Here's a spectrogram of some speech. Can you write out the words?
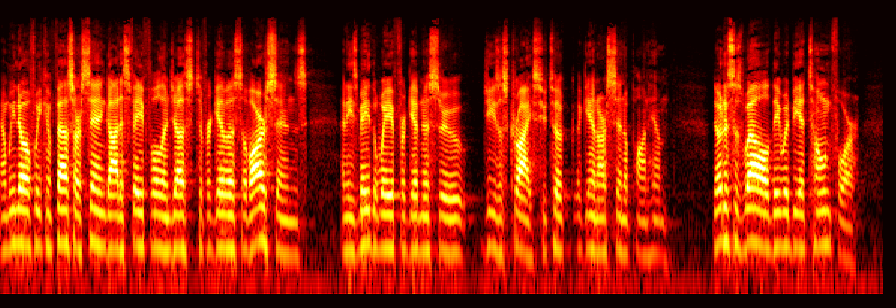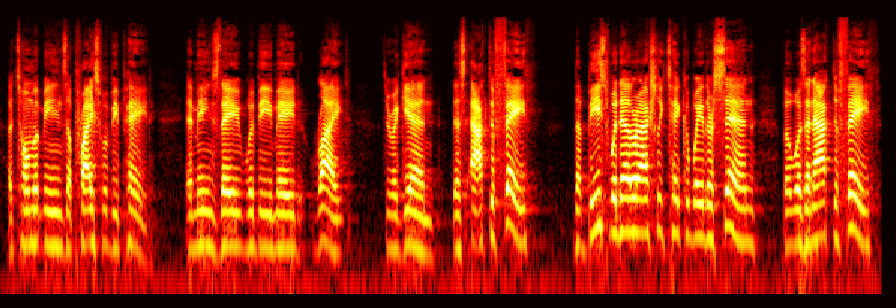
And we know if we confess our sin, God is faithful and just to forgive us of our sins. And He's made the way of forgiveness through Jesus Christ, who took, again, our sin upon Him. Notice as well, they would be atoned for. Atonement means a price would be paid, it means they would be made right through, again, this act of faith. The beast would never actually take away their sin, but was an act of faith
